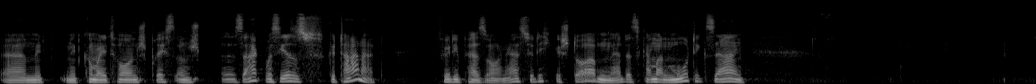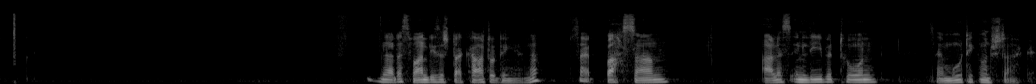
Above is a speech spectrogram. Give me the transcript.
äh, mit, mit Kommilitonen sprichst und äh, sag, was Jesus getan hat für die Person. Er ist für dich gestorben. Ja? Das kann man mutig sagen. Ja, das waren diese Staccato-Dinge. Ne? Seid wachsam, alles in Liebe tun, sei mutig und stark.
